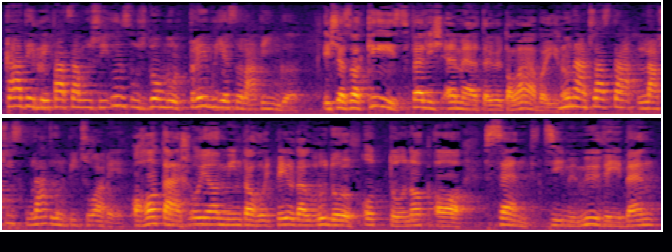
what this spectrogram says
Cade pe fața lui și însuși Domnul trebuie să-l atingă. És ez a kéz fel is emelte őt a lábaira. Mâna aceasta l-a și sculat în picioare. A hatás olyan, mint ahogy például Rudolf Ottónak a Szent című művében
